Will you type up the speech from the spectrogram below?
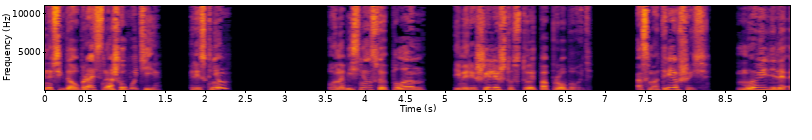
и навсегда убрать с нашего пути. Рискнем?» Он объяснил свой план, и мы решили, что стоит попробовать. Осмотревшись, мы увидели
